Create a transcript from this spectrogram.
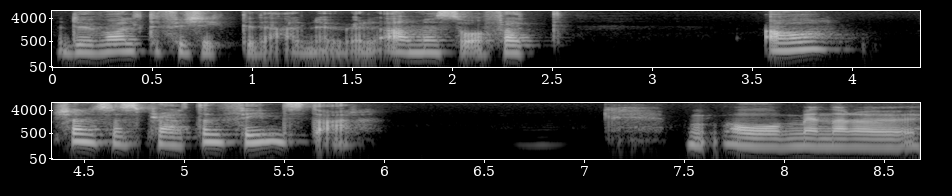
du var lite försiktig där nu eller ja men så för att ja, känselspröten finns där. Och menar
